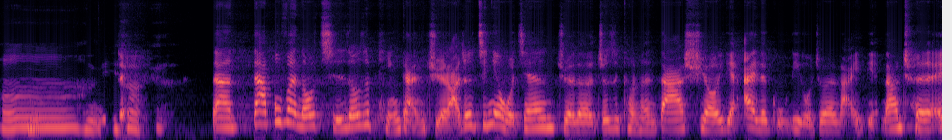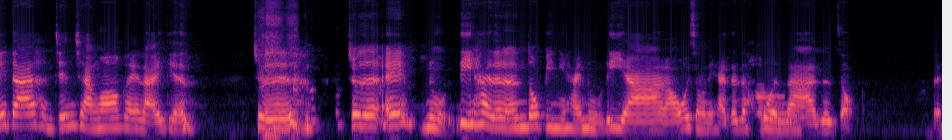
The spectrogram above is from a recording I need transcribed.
嗯，很厉害。但大部分都其实都是凭感觉啦。就是今天我今天觉得，就是可能大家需要一点爱的鼓励，我就会来一点。然后觉得哎，诶大家很坚强哦，可以来一点，就是就是哎，努厉害的人都比你还努力啊。然后为什么你还在这混啊？这种，对，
